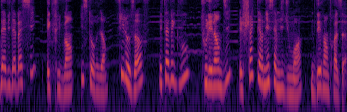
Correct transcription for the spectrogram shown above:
David Abbassi, écrivain, historien, philosophe, est avec vous tous les lundis et chaque dernier samedi du mois dès 23h.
